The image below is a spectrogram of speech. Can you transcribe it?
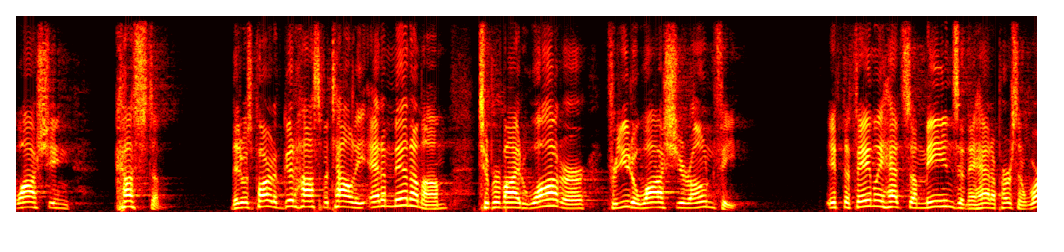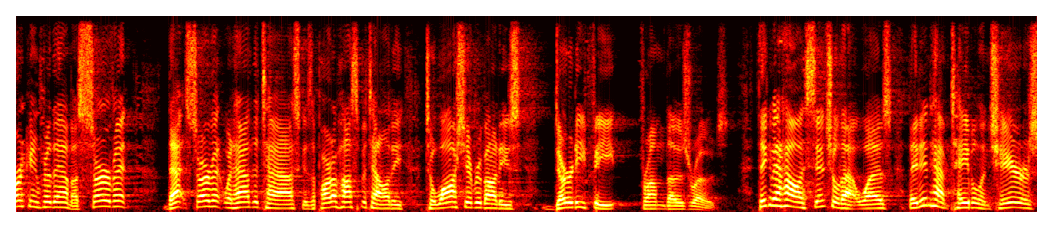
washing custom that it was part of good hospitality, at a minimum, to provide water for you to wash your own feet. If the family had some means and they had a person working for them, a servant, that servant would have the task, as a part of hospitality, to wash everybody's dirty feet from those roads. Think about how essential that was. They didn't have table and chairs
